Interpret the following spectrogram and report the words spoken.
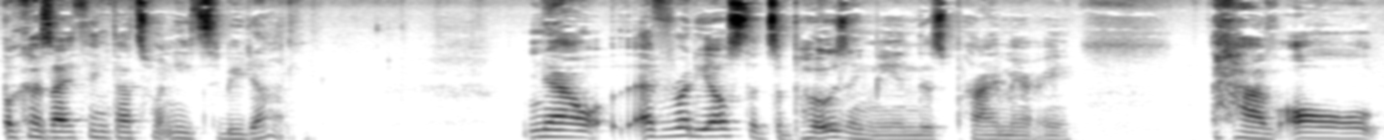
because I think that's what needs to be done. Now, everybody else that's opposing me in this primary have all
